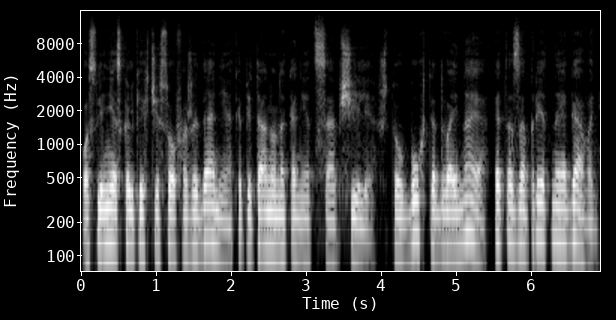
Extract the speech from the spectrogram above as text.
После нескольких часов ожидания капитану наконец сообщили, что бухта двойная – это запретная гавань.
